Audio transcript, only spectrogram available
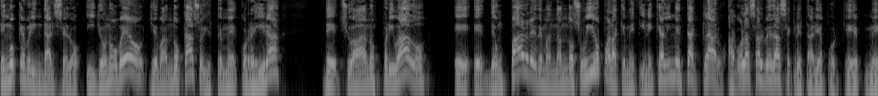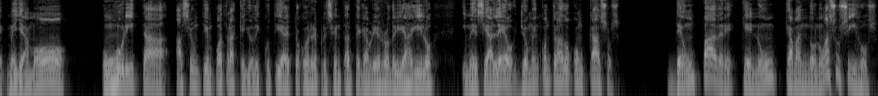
tengo que brindárselo. Y yo no veo llevando casos, y usted me corregirá, de ciudadanos privados, eh, eh, de un padre demandando a su hijo para que me tiene que alimentar. Claro, hago la salvedad, secretaria, porque me, me llamó un jurista hace un tiempo atrás que yo discutía esto con el representante Gabriel Rodríguez Aguilo y me decía, Leo, yo me he encontrado con casos de un padre que nunca abandonó a sus hijos,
